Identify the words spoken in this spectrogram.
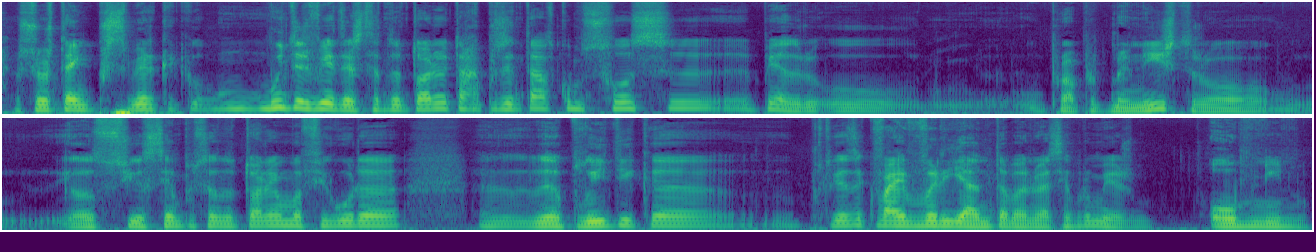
as pessoas têm que perceber que muitas vezes Santo António está representado como se fosse Pedro, o, o próprio Primeiro-Ministro, ele associa sempre o Santo António a uma figura uh, da política portuguesa que vai variando também, não é sempre o mesmo. Ou o menino.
